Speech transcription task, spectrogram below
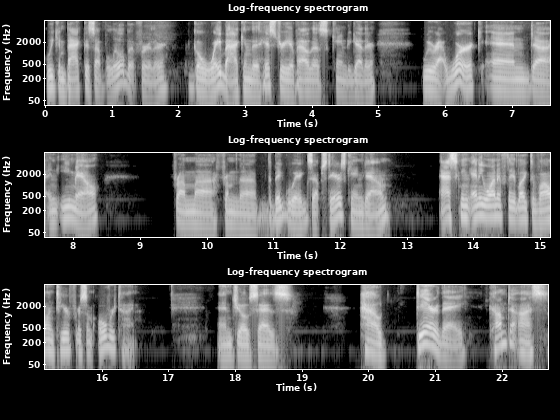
we can back this up a little bit further. Go way back in the history of how this came together. We were at work, and uh, an email from uh, from the the big wigs upstairs came down, asking anyone if they'd like to volunteer for some overtime. And Joe says, "How dare they come to us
